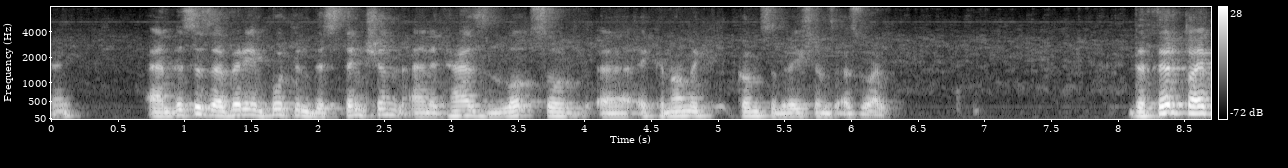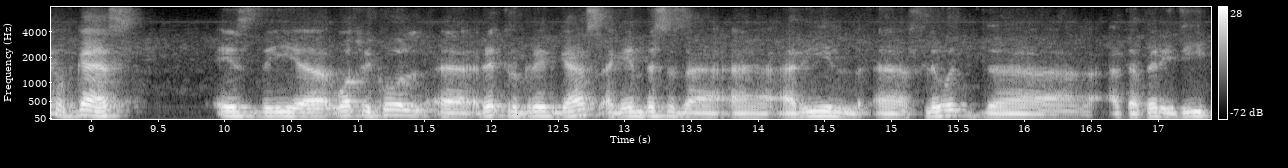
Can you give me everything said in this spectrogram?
Okay? And this is a very important distinction, and it has lots of uh, economic considerations as well. The third type of gas is the uh, what we call uh, retrograde gas. Again, this is a, a, a real uh, fluid uh, at a very deep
